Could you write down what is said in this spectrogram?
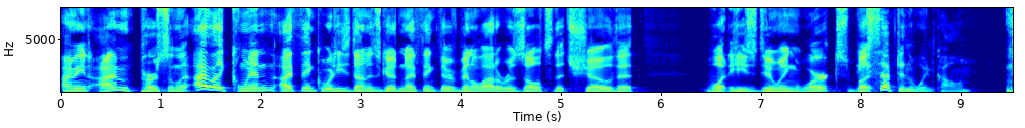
I mean, I'm personally, I like Quin. I think what he's done is good, and I think there have been a lot of results that show that what he's doing works. But Except in the win column.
